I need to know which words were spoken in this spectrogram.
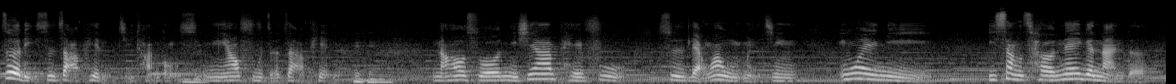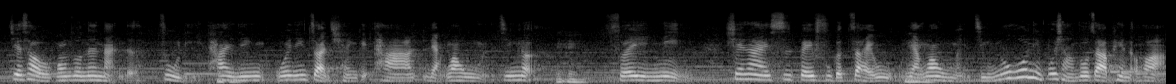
这里是诈骗集团公司，你要负责诈骗。然后说你现在赔付是两万五美金，因为你一上车，那个男的介绍我工作，那男的助理他已经我已经转钱给他两万五美金了，所以你现在是背负个债务两万五美金。如果你不想做诈骗的话，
